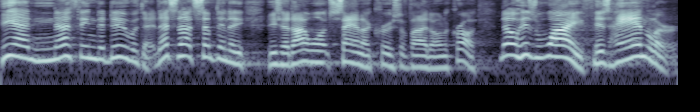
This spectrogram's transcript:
He had nothing to do with that. That's not something that he, he said, I want Santa crucified on a cross. No, his wife, his handler.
